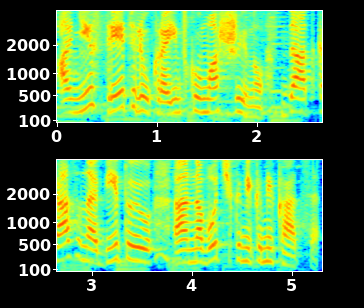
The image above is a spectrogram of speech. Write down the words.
они встретили украинскую машину, до отказа набитую а, наводчиками камикадзе.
